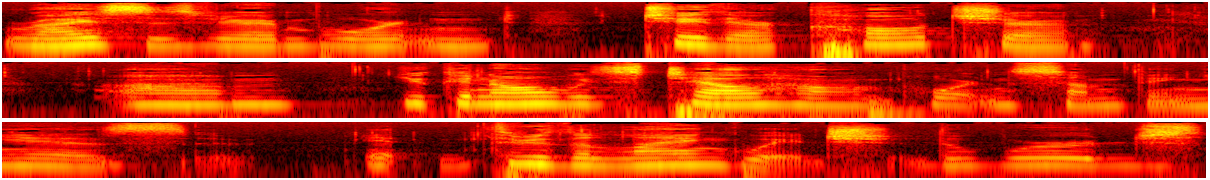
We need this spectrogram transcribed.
rice is very important to their culture. Um, you can always tell how important something is it, through the language. The words,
